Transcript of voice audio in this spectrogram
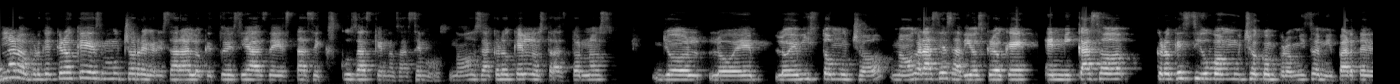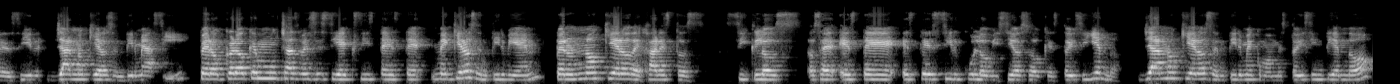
Claro, porque creo que es mucho regresar a lo que tú decías de estas excusas que nos hacemos, ¿no? O sea, creo que en los trastornos yo lo he, lo he visto mucho, ¿no? Gracias a Dios, creo que en mi caso creo que sí hubo mucho compromiso de mi parte de decir, ya no quiero sentirme así, pero creo que muchas veces sí existe este, me quiero sentir bien, pero no quiero dejar estos ciclos, o sea, este, este círculo vicioso que estoy siguiendo. Ya no quiero sentirme como me estoy sintiendo,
